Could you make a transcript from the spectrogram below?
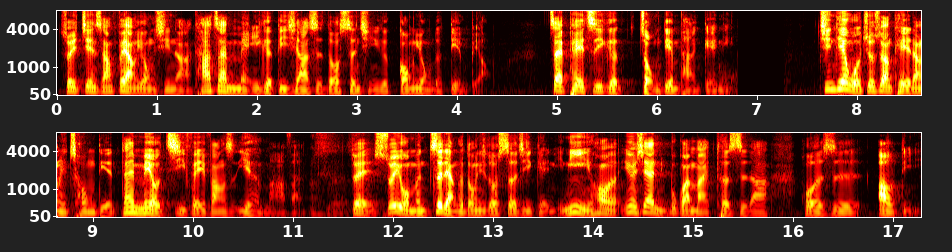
所以建商非常用心啊，他在每一个地下室都申请一个公用的电表，再配置一个总电盘给你。今天我就算可以让你充电，但是没有计费方式也很麻烦。对，所以我们这两个东西都设计给你。你以后，因为现在你不管买特斯拉或者是奥迪、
